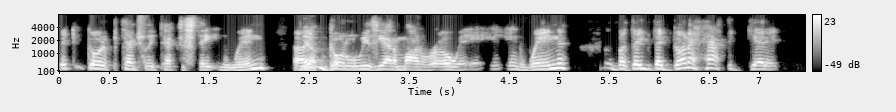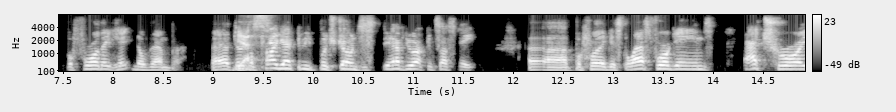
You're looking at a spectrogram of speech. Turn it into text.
they could go to potentially Texas State and win. Uh, Yep. Go to Louisiana Monroe and, and win, but they they're gonna have to get it before they hit November. Uh, they'll Yes. probably have to be Butch Jones. They have to do Arkansas State uh, before they get to the last four games at Troy,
